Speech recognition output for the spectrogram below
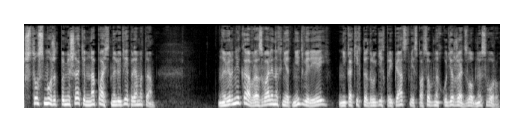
что сможет помешать им напасть на людей прямо там? Наверняка в развалинах нет ни дверей, ни каких-то других препятствий, способных удержать злобную свору.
